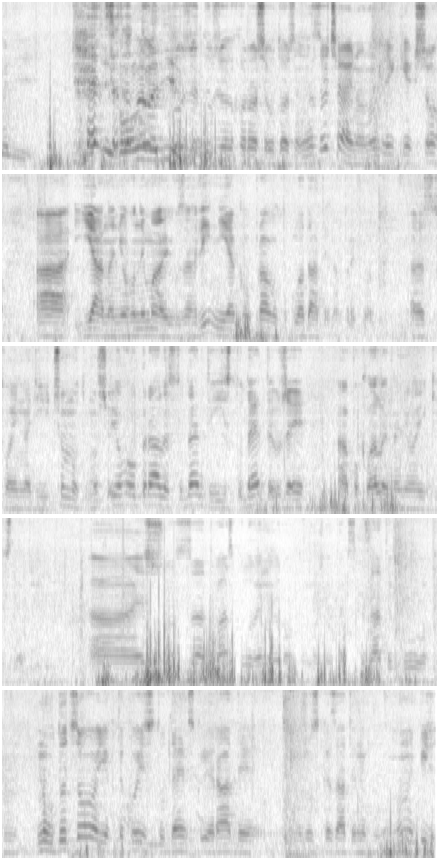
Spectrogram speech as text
надії? Це Головне дуже-дуже дуже хороше уточнення. Звичайно, ну як якщо а, я на нього не маю взагалі ніякого права покладати, наприклад, е, свої надії. Чому? Тому що його обирали студенти, і студенти вже а, поклали на нього якісь надії. А, що за два з половиною роки, можна так сказати, було. Ну до цього як такої студентської ради, можу сказати, не було. Ну не біль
